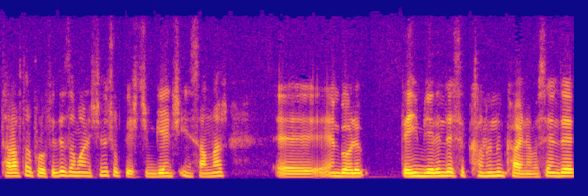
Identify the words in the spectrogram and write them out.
taraftar profili de zaman içinde çok değişti. Şimdi genç insanlar e, hem böyle deyim yerindeyse kanının kaynaması hem de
